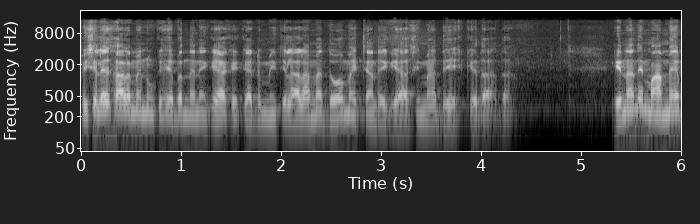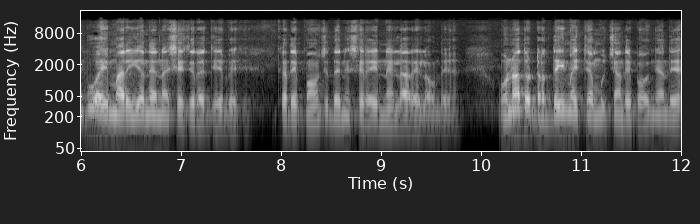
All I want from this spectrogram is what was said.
ਪਿਛਲੇ ਸਾਲ ਮੈਨੂੰ ਕਿਸੇ ਬੰਦੇ ਨੇ ਕਿਹਾ ਕਿ ਅਕੈਡਮੀ ਚਲਾ ਲਾ ਮੈਂ ਦੋ ਮੈਚਾਂ ਤੇ ਗਿਆ ਸੀ, ਮੈਂ ਦੇਖ ਕੇ ਦੱਸਦਾ। ਇਹਨਾਂ ਦੇ ਮਾਮੇ ਭੂਆ ਮਾਰੀ ਜਾਂਦੇ ਨਸ਼ੇ 'ਚ ਰੱਜੇ ਵੇ, ਕਦੇ ਪਹੁੰਚਦੇ ਨਹੀਂ ਸਿਰੇ ਇੰਨੇ ਲਾਰੇ ਲਾਉਂਦੇ ਆ। ਉਹਨਾਂ ਤੋਂ ਡਰਦੇ ਹੀ ਮੈਚਾਂ ਮੁੱਚਾਂ ਤੇ ਪਹੁੰਚ ਜਾਂਦੇ ਆ।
